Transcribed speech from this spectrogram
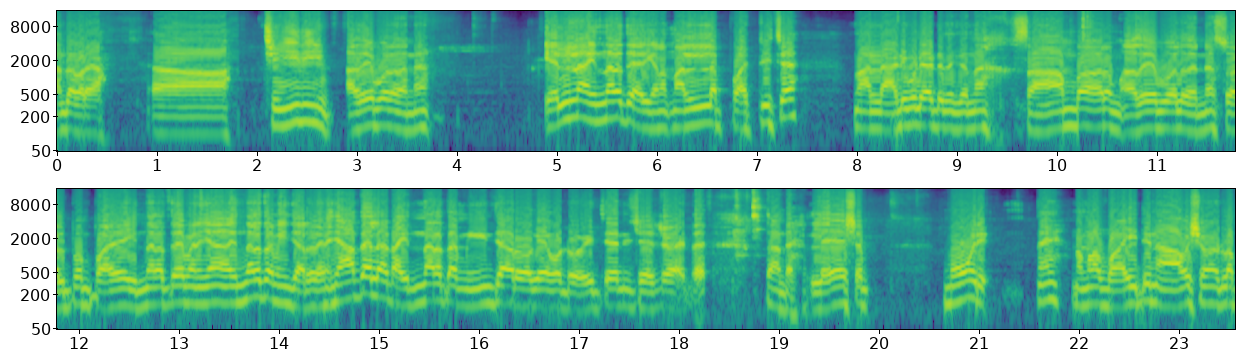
എന്താ പറയുക ചീനിയും അതേപോലെ തന്നെ എല്ലാം ഇന്നലത്തെ ആയിരിക്കണം. നല്ല പറ്റിച്ച നല്ല അടിപൊളിയായിട്ട് നിൽക്കുന്ന സാമ്പാറും അതേപോലെ തന്നെ സ്വല്പം പഴയ ഇന്നലത്തെ മെനഞ്ഞാ ഇന്നലത്തെ മീൻചാറ് മെനഞ്ഞാത്ത അല്ലാട്ടാ ഇന്നലത്തെ മീൻചാറും ഒക്കെ അങ്ങോട്ട് ഒഴിച്ചതിന് ശേഷമായിട്ട് തണ്ടേ ലേശം മോര്. ഏ നമ്മളെ വയറ്റിന് ആവശ്യമായിട്ടുള്ള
